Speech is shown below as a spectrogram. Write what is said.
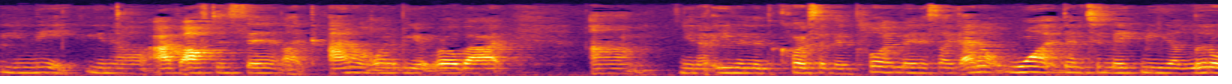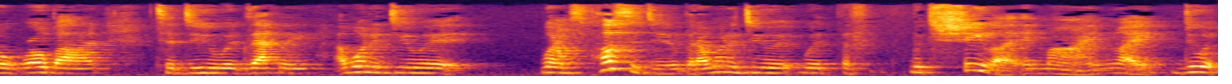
unique. You know, I've often said, like, I don't want to be a robot. Um, you know, even in the course of employment, it's like I don't want them to make me a little robot to do exactly. I want to do it what I'm supposed to do, but I want to do it with the with Sheila in mind, like do it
